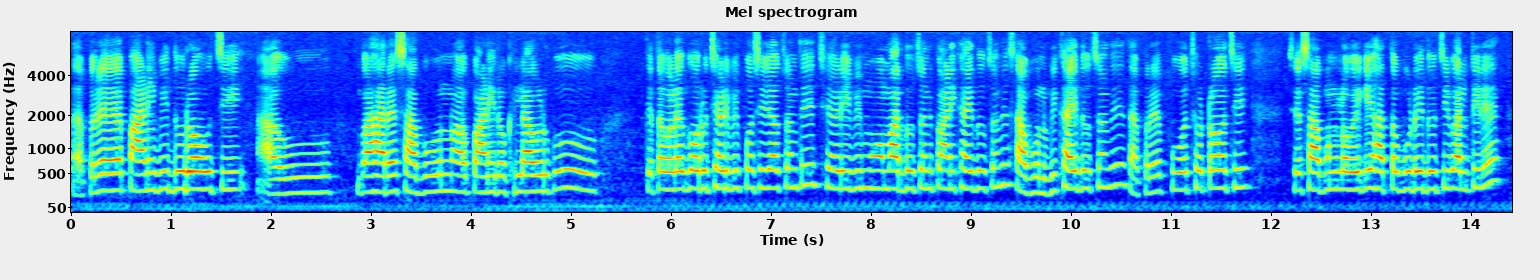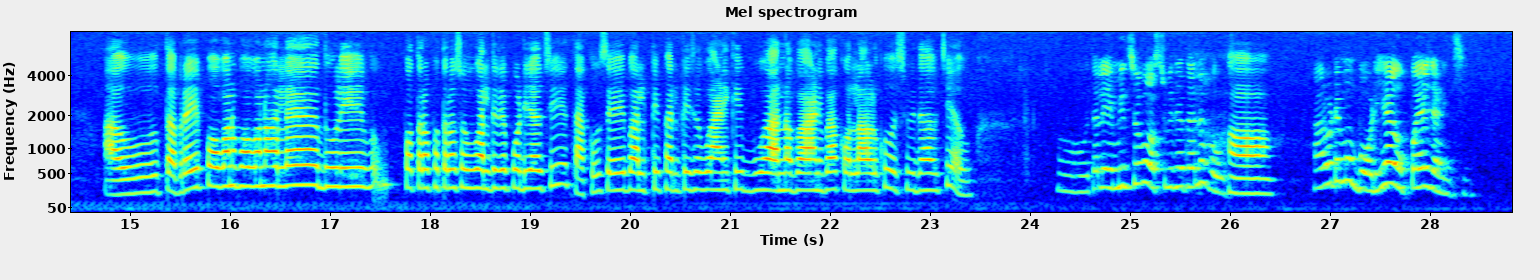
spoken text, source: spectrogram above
ତାପରେ ପାଣି ବି ଦୂର ହେଉଛି ଆଉ ବାହାରେ ସାବୁନ ଆଉ ପାଣି ରଖିଲା ବେଳକୁ କେତେବେଳେ ଗୋରୁ ଛେଳି ବି ପଶି ଯାଉଛନ୍ତି ଛେଳି ବି ମୁହଁ ମାରି ଦେଉଛନ୍ତି ପାଣି ଖାଇ ଦେଉଛନ୍ତି ସାବୁନ ବି ଖାଇ ଦେଉଛନ୍ତି ତାପରେ ପୁଅ ଛୋଟ ଅଛି ସେ ସାବୁନ ଲଗେଇକି ହାତ ବୁଡ଼େଇ ଦେଉଛି ବାଲ୍ଟିରେ ଆଉ ତାପରେ ପବନ ଫବନ ହେଲେ ଧୂଳି ପତ୍ର ଫତ୍ର ସବୁ ବାଲ୍ଟିରେ ପଡ଼ିଯାଉଛି ତାକୁ ସେଇ ବାଲ୍ଟି ଫାଲ୍ଟି ସବୁ ଆଣିକି ବୁହା ନେବା ଆଣିବା କଲାବେଳକୁ ଅସୁବିଧା ହେଉଛି ଆଉ ତାହେଲେ ଏମିତି ସବୁ ଅସୁବିଧା ତାହେଲେ ହଁ ଆଉ ଗୋଟେ ମୁଁ ବଢ଼ିଆ ଉପାୟ ଜାଣିଛି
